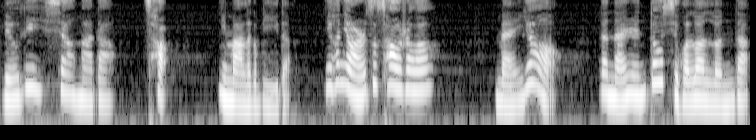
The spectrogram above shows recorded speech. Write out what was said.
刘丽笑骂道：“操，你妈了个逼的！你和你儿子操上了？没有。”但男人都喜欢乱伦的，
